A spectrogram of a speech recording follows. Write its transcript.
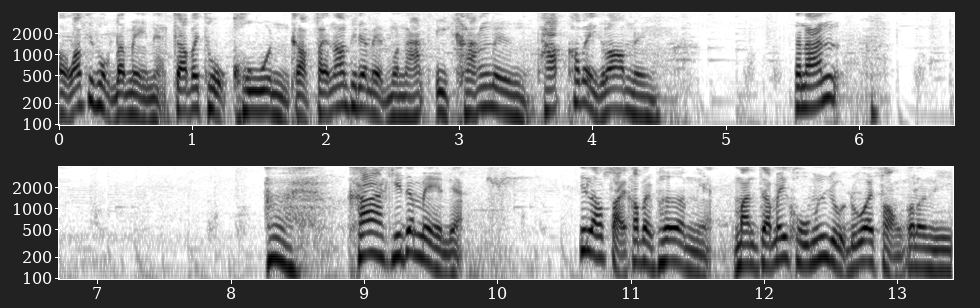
สองร้อยสิบหกดาเมจเนี่ยจะไปถูกคูณกับไฟนอลพิรามิดโบนัสอีกครั้งหนึ่งทับเข้าไปอีกรอบหนึ่งฉะนั้นค่าคิดดาเมจเนี่ย ที่เราใส่เข้าไปเพิ่มเนี่ย มันจะไม่คุ้มอยู่ด้วย 2 กรณี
